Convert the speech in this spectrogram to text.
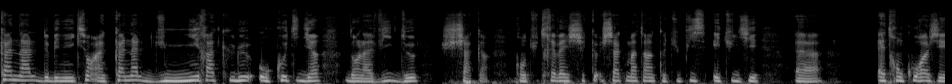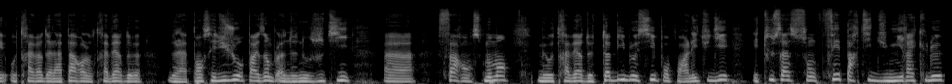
canal de bénédiction, un canal du miraculeux au quotidien dans la vie de chacun. Quand tu te réveilles chaque, matin, que tu puisses étudier, euh, être encouragé au travers de la parole, au travers de, la pensée du jour, par exemple, un de nos outils euh, phares en ce moment, mais au travers de Top Bible aussi pour pouvoir l'étudier. Et tout ça sont fait partie du miraculeux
